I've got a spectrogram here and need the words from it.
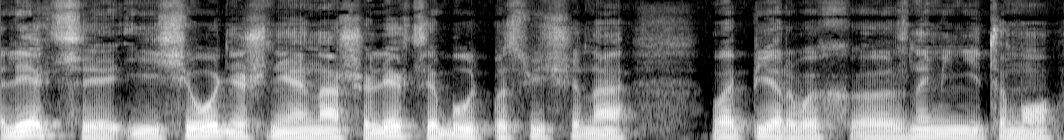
лекции. И сегодняшняя наша лекция будет посвящена, во-первых, э, знаменитому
